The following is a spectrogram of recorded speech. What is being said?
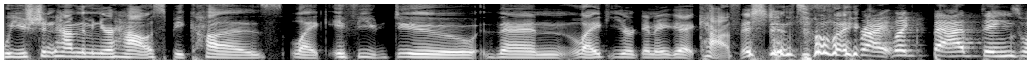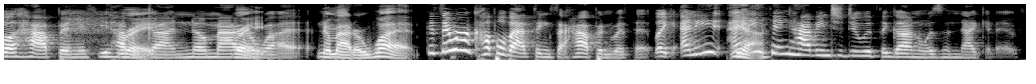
well you shouldn't have them in your house because like if you do then like you're gonna get catfished into like right, like bad things will happen if you have Right. a gun, no matter Right. what. no matter what. Because there were a couple bad things that happened with it. Like any Yeah. anything having to do with the gun was a negative.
